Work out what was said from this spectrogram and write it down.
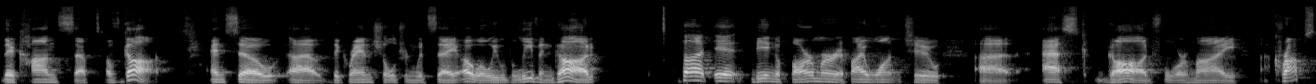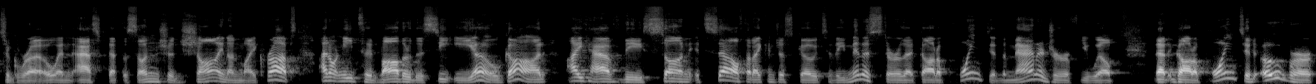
their concept of God. And so uh, the grandchildren would say, "Oh, well, we believe in God, but it being a farmer, if I want to uh, ask God for my crops to grow and ask that the sun should shine on my crops, I don't need to bother the CEO, God. I have the sun itself that I can just go to the minister that God appointed, the manager, if you will, that God appointed over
